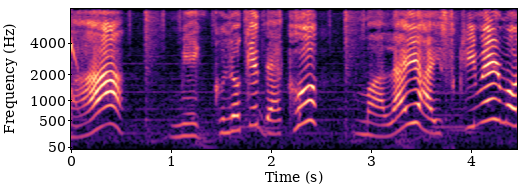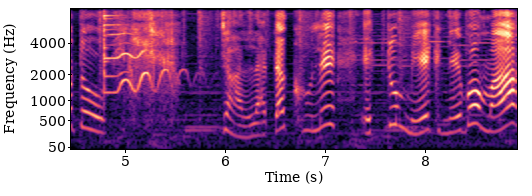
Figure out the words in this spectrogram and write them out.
মা মেঘগুলোকে দেখো মালাই আইসক্রিমের মতো। জানলাটা খুলে একটু মেঘ নেব মা।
